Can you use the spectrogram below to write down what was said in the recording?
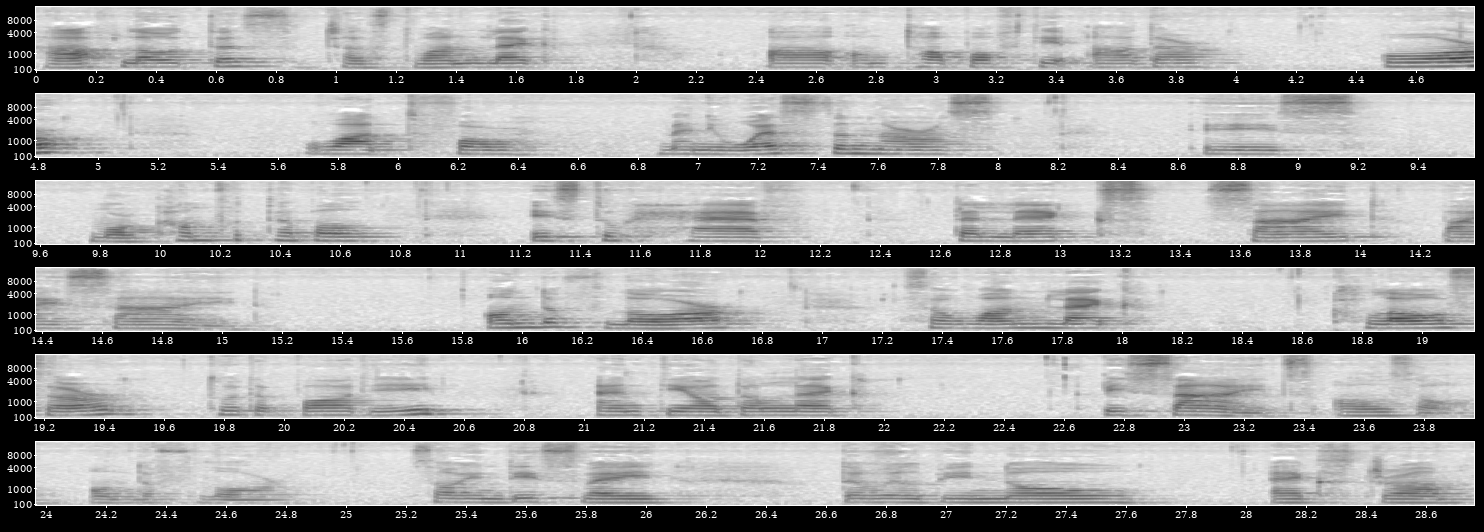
half lotus, just one leg uh, on top of the other, or what for many Westerners is more comfortable is to have the legs side by side on the floor, so one leg closer to the body and the other leg besides also on the floor. So, in this way, there will be no extra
